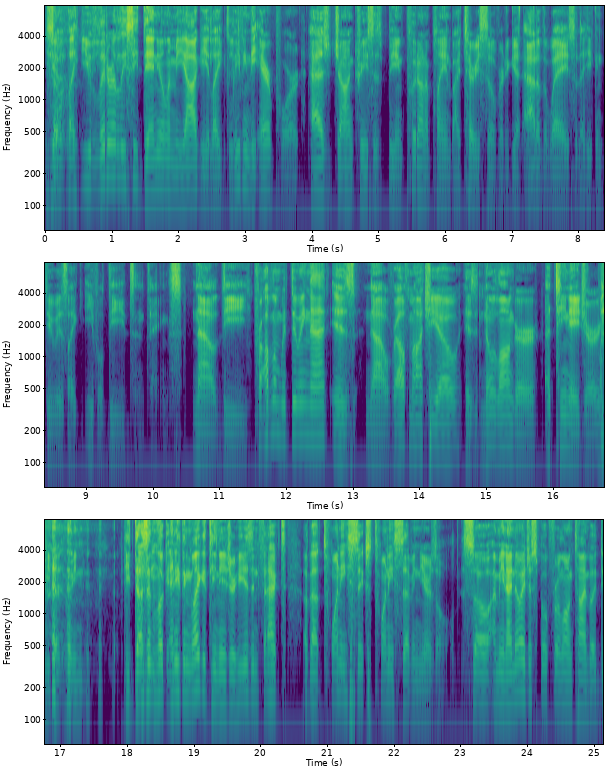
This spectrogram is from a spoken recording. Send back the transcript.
So, Yeah. like, you literally see Daniel and Miyagi, like, leaving the airport as John Kreese is being put on a plane by Terry Silver to get out of the way so that he can do his, like, evil deeds and things. Now, the problem with doing that is now Ralph Macchio is no longer a teenager. He does, I mean, he doesn't look anything like a teenager. He is, in fact, about 26, 27 years old. So, I mean, I know I just spoke for a long time, but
